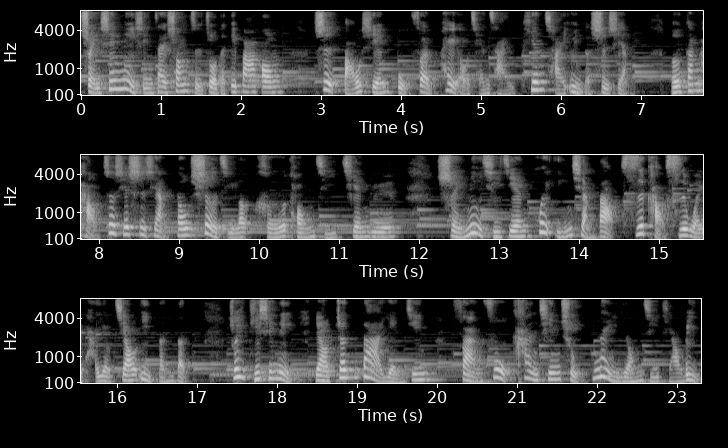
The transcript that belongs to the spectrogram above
水星逆行在双子座的第八宫，是保险、股份、配偶、钱财、偏财运的事项，而刚好这些事项都涉及了合同及签约。水逆期间会影响到思考、思维，还有交易等等，所以提醒你要睁大眼睛，反复看清楚内容及条例。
